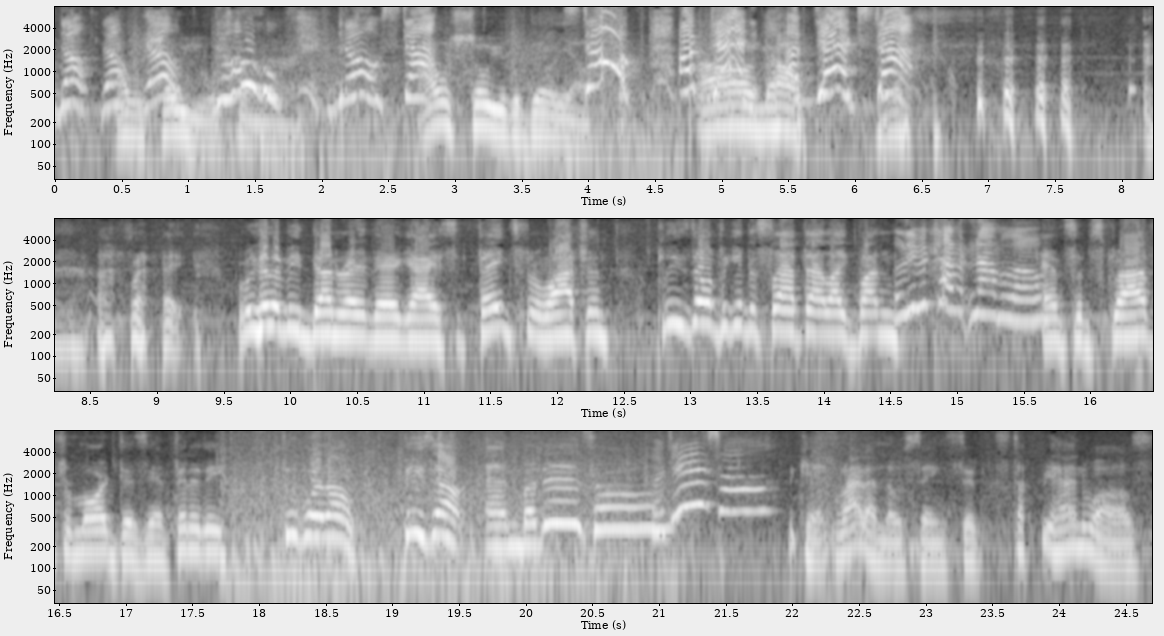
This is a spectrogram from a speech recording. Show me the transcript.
no, no, I will no, show you what's no, no, I will show you the dealio. stop! I'm Oh, dead, no. I'm dead, stop! right. We're going to be done right there, guys. Thanks for watching. Please don't forget to slap that like button Leave a comment down below. and subscribe for more Disney Infinity 2.0. Peace out and Badizzle. All. We can't ride on those things. They're stuck behind walls.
